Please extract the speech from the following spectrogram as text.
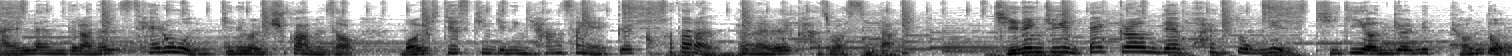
Island라는 새로운 기능을 추가하면서 멀티태스킹 기능 향상에 꽤 커다란 변화를 가져왔습니다. 진행 중인 백그라운드 앱 활동 및 기기 연결 및 변동,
